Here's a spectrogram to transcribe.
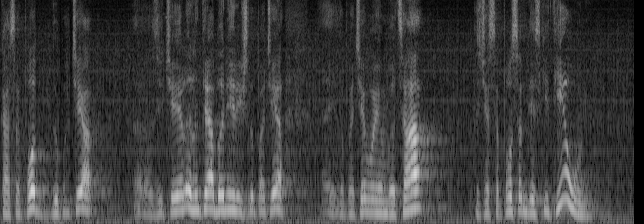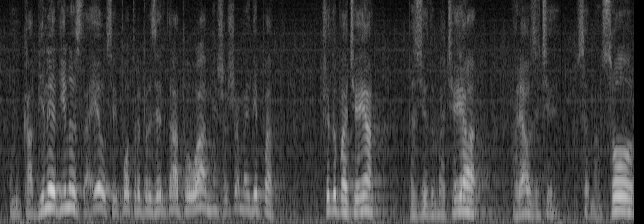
ca să pot după aceea, uh, zice el, îl întreabă Neri și după aceea, după ce voi învăța, zice, să pot să-mi deschid eu un, un cabinet din ăsta, eu să-i pot reprezenta pe oameni și așa mai departe. Și după aceea, zice, după aceea vreau, zice, să mă însor,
